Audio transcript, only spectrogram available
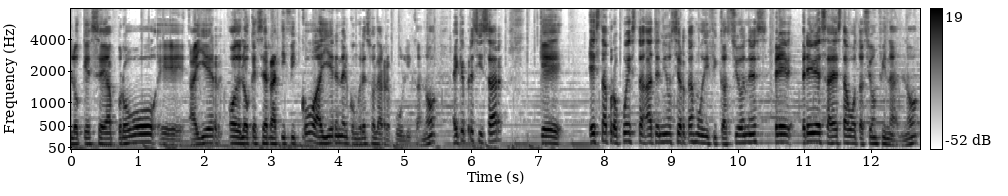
lo que se aprobó eh, ayer o de lo que se ratificó ayer en el Congreso de la República? ¿no? Hay que precisar que esta propuesta ha tenido ciertas modificaciones previas a esta votación final, ¿no?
